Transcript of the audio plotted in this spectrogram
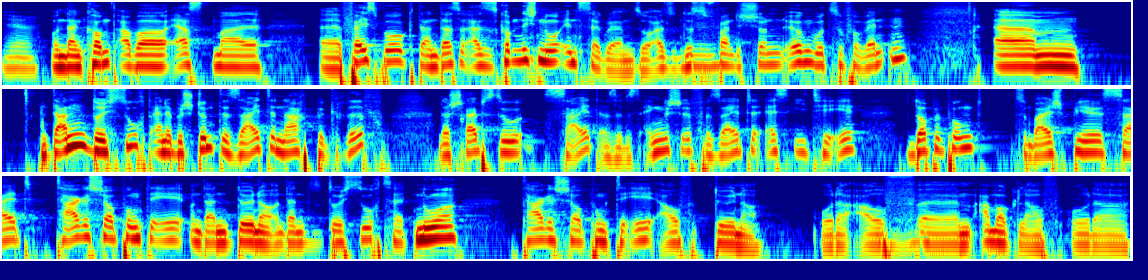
Ja. und dann kommt aber erstmal äh, Facebook, dann das. Also es kommt nicht nur Instagram so. Also das Mhm. fand ich schon irgendwo zu verwenden. Ähm, dann durchsucht eine bestimmte Seite nach Begriff. Da schreibst du Site, also das Englische für Seite, S-I-T-E, Doppelpunkt, zum Beispiel Site tagesschau.de und dann Döner. Und dann durchsucht es halt nur tagesschau.de auf Döner oder auf ähm, Amoklauf oder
